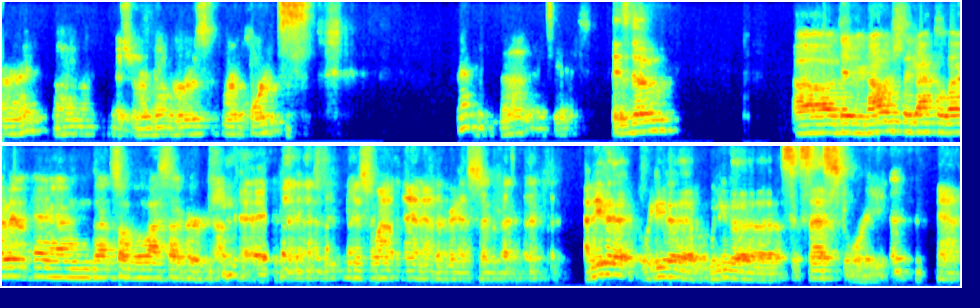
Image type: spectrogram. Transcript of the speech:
right, um, Commissioner members reports. Is that's it. Is no, uh, they've acknowledged they got the letter and that's all the last I heard. okay. Just wound that out of rest. I need a, we need a, we need a success story. Yeah,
